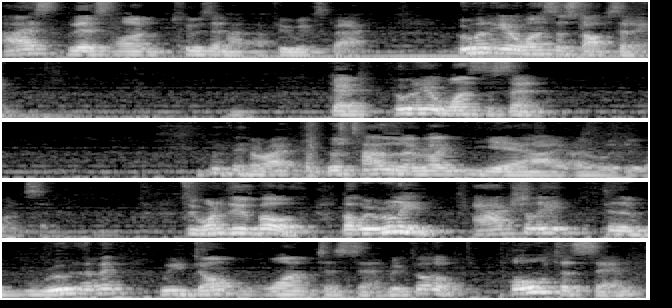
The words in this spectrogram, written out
I asked this on Tuesday night a few weeks back. Who in here wants to stop sinning? Okay, who here wants to sin? right? There's times when I'm like, yeah, I, I really do want to sin. So we want to do both. But we really, actually, to the root of it, we don't want to sin. We feel a pull to sin,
